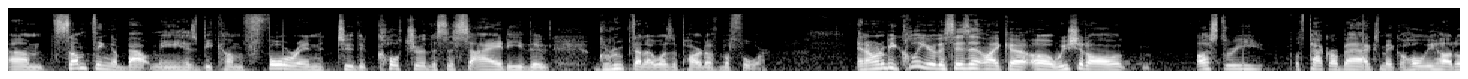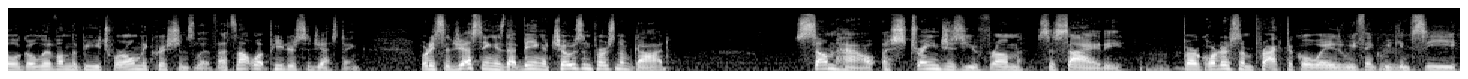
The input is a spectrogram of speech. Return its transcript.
um, something about me has become foreign to the culture, the society, the group that I was a part of before. And I want to be clear this isn't like, a, oh, we should all, us three, let's pack our bags, make a holy huddle, go live on the beach where only Christians live. That's not what Peter's suggesting. What he's suggesting is that being a chosen person of God somehow estranges you from society. Mm-hmm. Burke, what are some practical ways we think we can see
